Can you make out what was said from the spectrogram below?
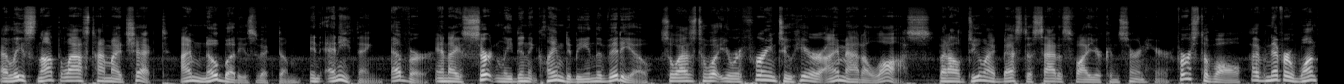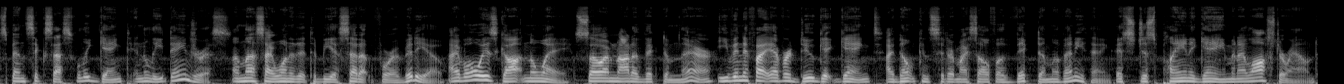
At least not the last time I checked. I'm nobody's victim, in anything, ever, and I certainly didn't claim to be in the video. So as to what you're referring to here, I'm at a loss. But I'll do my best to satisfy your concern here. First of all, I've never once been successfully ganked in Elite Dangerous, unless I wanted it to be a setup for a video. I've always gotten away, so I'm not a victim there. Even if I ever do get ganked, I don't consider myself a victim of anything. It's just playing a game and I lost a round,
